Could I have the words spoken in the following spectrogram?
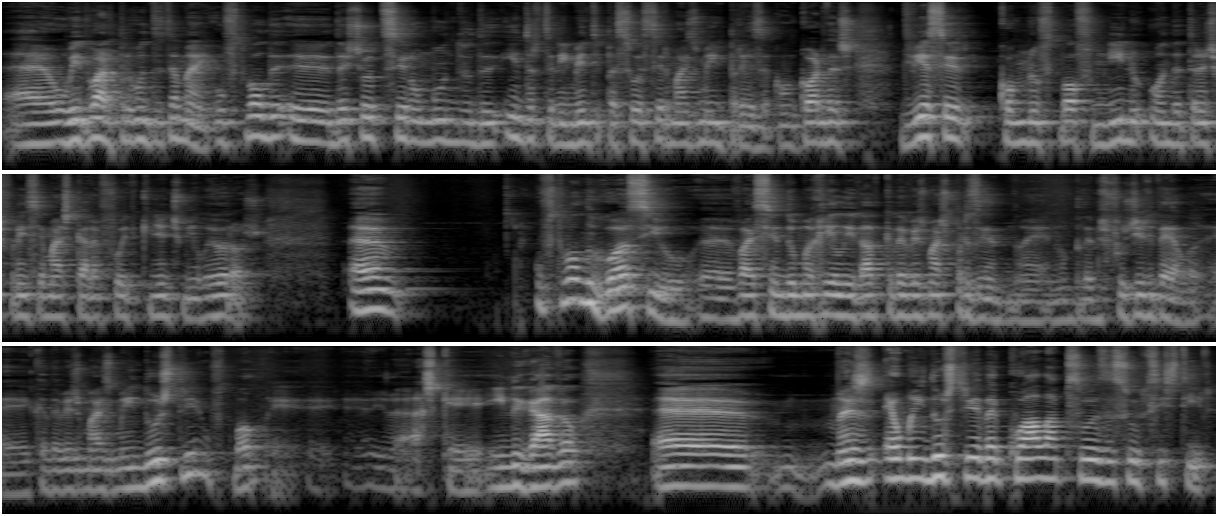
Uh, o Eduardo pergunta também: o futebol de, uh, deixou de ser um mundo de entretenimento e passou a ser mais uma empresa. Concordas? Devia ser como no futebol feminino, onde a transferência mais cara foi de 500 mil euros. O futebol negócio uh, vai sendo uma realidade cada vez mais presente, não é? Não podemos fugir dela. É cada vez mais uma indústria, o futebol é, é, é acho que é inegável, uh, mas é uma indústria da qual há pessoas a subsistir,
